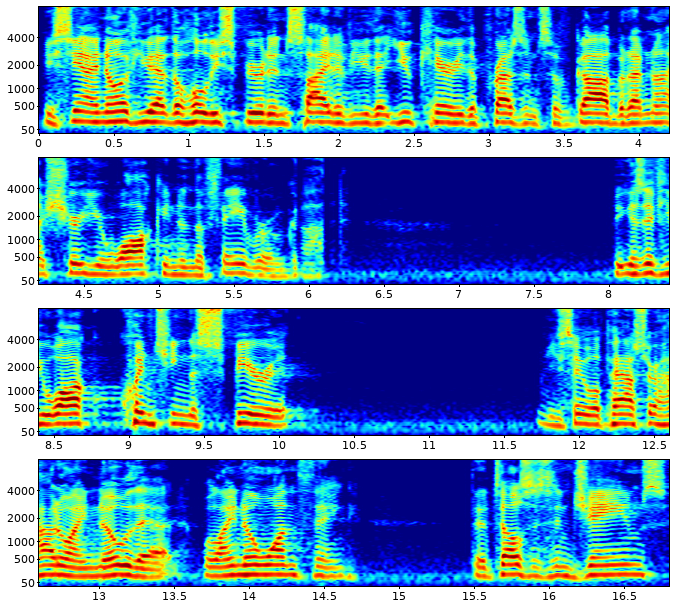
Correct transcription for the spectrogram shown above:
You see, I know if you have the Holy Spirit inside of you that you carry the presence of God, but I'm not sure you're walking in the favor of God. Because if you walk quenching the Spirit, you say, Well, Pastor, how do I know that? Well, I know one thing that tells us in James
